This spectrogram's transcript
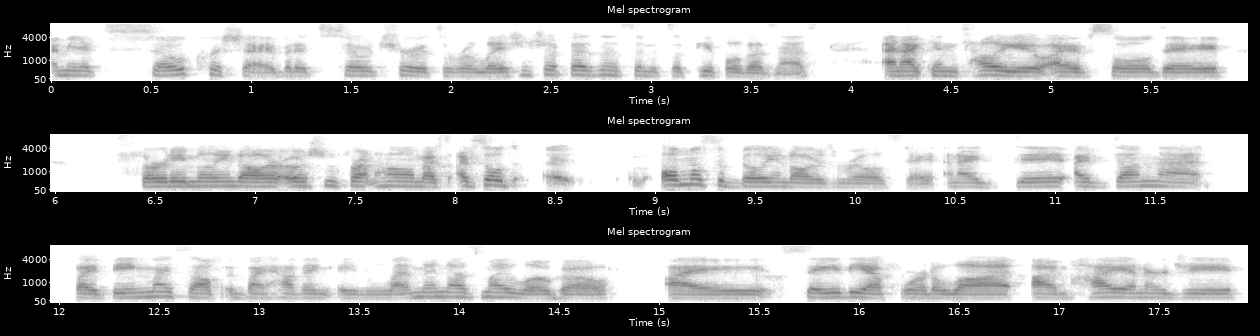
i mean it's so cliche but it's so true it's a relationship business and it's a people business and i can tell you i have sold a 30 million dollar oceanfront home i've, I've sold uh, almost a billion dollars in real estate and i did i've done that by being myself and by having a lemon as my logo. I say the F word a lot. I'm high energy.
